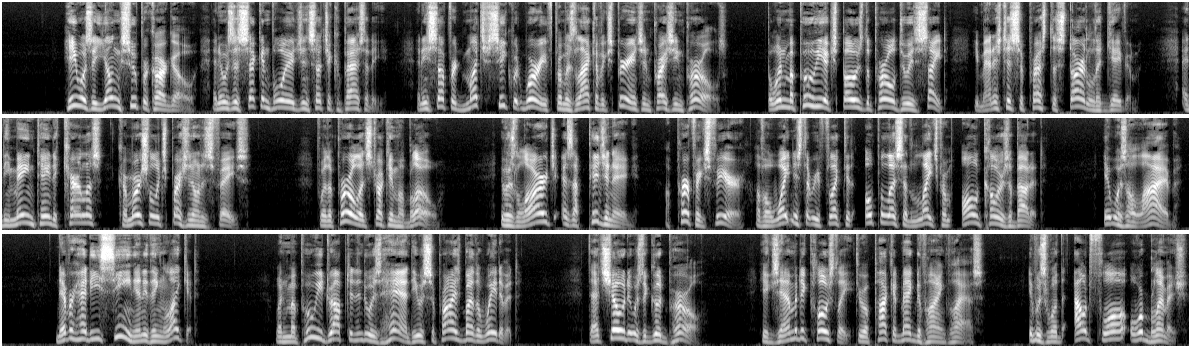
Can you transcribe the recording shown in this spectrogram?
He was a young supercargo, and it was his second voyage in such a capacity, and he suffered much secret worry from his lack of experience in pricing pearls. But when Mapuhi exposed the pearl to his sight, he managed to suppress the startle it gave him, and he maintained a careless, commercial expression on his face. For the pearl had struck him a blow. It was large as a pigeon egg, a perfect sphere, of a whiteness that reflected opalescent lights from all colors about it. It was alive Never had he seen anything like it. When Mapuhi dropped it into his hand, he was surprised by the weight of it. That showed it was a good pearl. He examined it closely through a pocket magnifying glass. It was without flaw or blemish.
